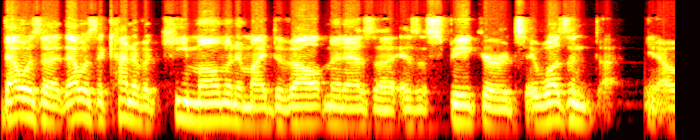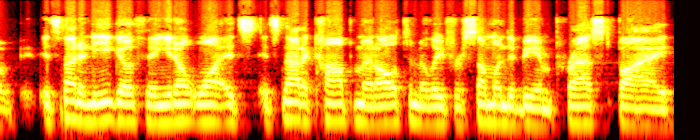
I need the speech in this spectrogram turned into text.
that was a that was a kind of a key moment in my development as a as a speaker. It's, it wasn't you know it's not an ego thing. You don't want it's it's not a compliment ultimately for someone to be impressed by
